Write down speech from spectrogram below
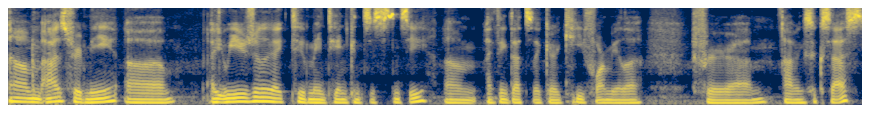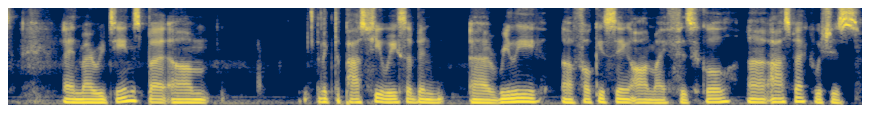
Um, as for me, um, I, we usually like to maintain consistency. Um, I think that's like a key formula for um, having success in my routines. But um, like the past few weeks, I've been uh, really uh, focusing on my physical uh, aspect, which is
